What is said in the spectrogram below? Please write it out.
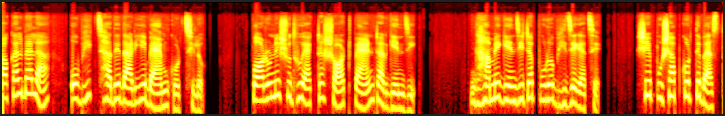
সকালবেলা অভিক ছাদে দাঁড়িয়ে ব্যায়াম করছিল। পরনে শুধু একটা শর্ট প্যান্ট আর গেঞ্জি। ঘামে গেঞ্জিটা পুরো ভিজে গেছে। সে পুশ আপ করতে ব্যস্ত।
